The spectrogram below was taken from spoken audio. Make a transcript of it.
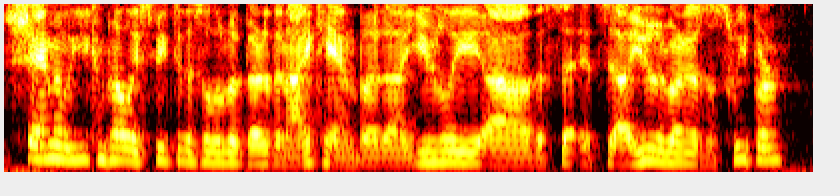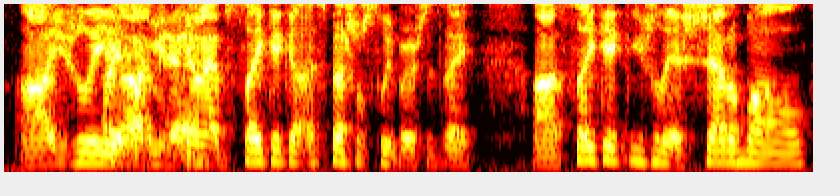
Shamu, you can probably speak to this a little bit better than I can, but uh, usually uh, the se- it's uh, usually run as a sweeper. Uh, usually, uh, I mean, yeah. you gotta have psychic, a special sweeper, I should say. Uh, psychic usually a shadow ball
